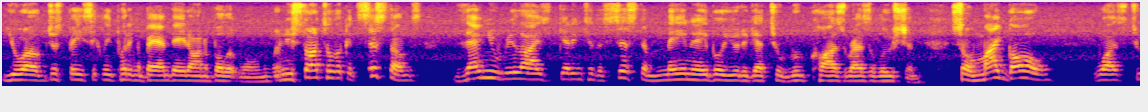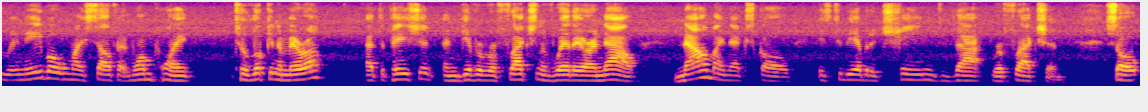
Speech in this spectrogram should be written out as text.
you are just basically putting a band aid on a bullet wound. When you start to look at systems, then you realize getting to the system may enable you to get to root cause resolution. So my goal was to enable myself at one point to look in a mirror at the patient and give a reflection of where they are now. Now my next goal is to be able to change that reflection. So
